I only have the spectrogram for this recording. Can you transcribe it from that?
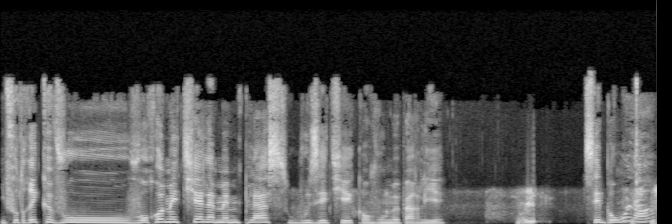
Il faudrait que vous vous remettiez à la même place où vous étiez quand vous me parliez. Oui. C'est bon là?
